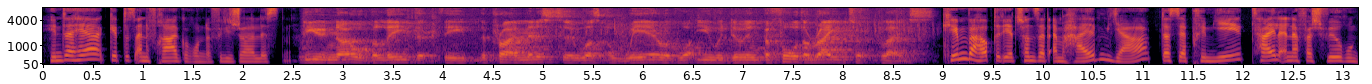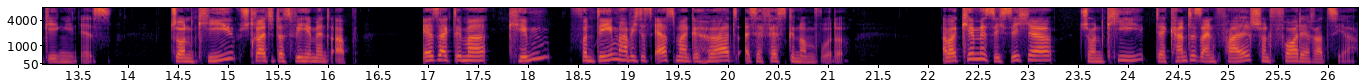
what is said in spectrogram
Hinterher gibt es eine Fragerunde für die Journalisten. Do you know or believe that the, the Prime Minister was aware of what you were doing before the raid took place? Kim behauptet jetzt schon seit einem halben Jahr, dass der Premier Teil einer Verschwörung gegen ihn ist. John Key streitet das vehement ab. Er sagt immer, Kim, von dem habe ich das erste Mal gehört, als er festgenommen wurde. Aber Kim ist sich sicher, John Key, der kannte seinen Fall schon vor der Razzia.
